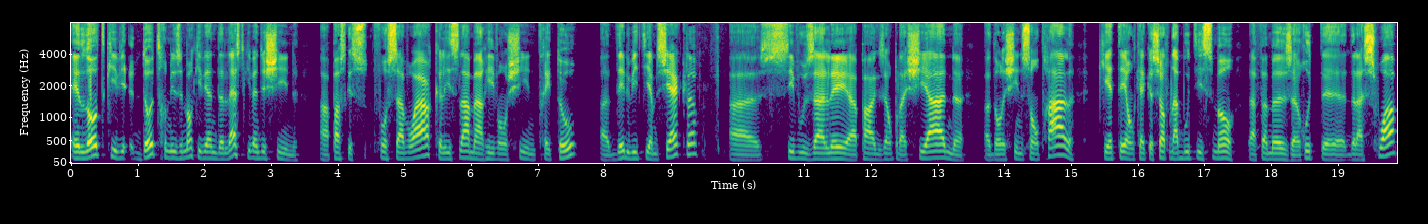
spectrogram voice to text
et d'autres musulmans qui viennent de l'est, qui viennent de Chine. Ah, parce qu'il faut savoir que l'islam arrive en Chine très tôt, euh, dès le 8e siècle. Euh, si vous allez, euh, par exemple, à Xi'an, dans la Chine centrale, qui était en quelque sorte l'aboutissement de la fameuse route de, la soie,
